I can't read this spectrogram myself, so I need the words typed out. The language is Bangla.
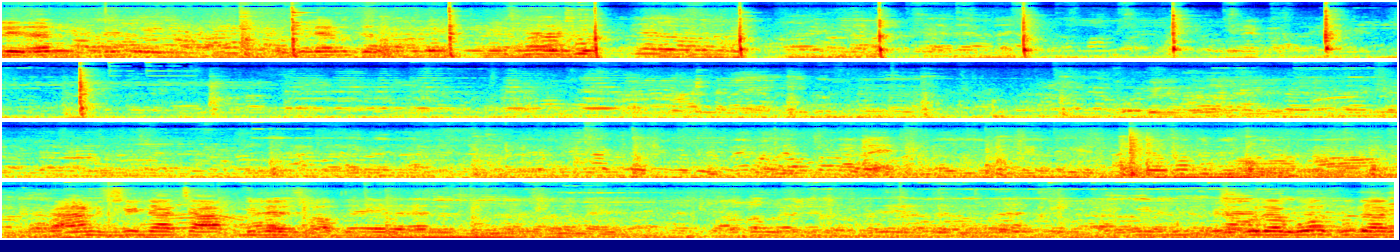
চার ঠান্ডা হয়ে গেছে না ভাই কি করছে বল খালি ধান সিটা চাপ মিলে সব পুরা গোয়া সুদা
